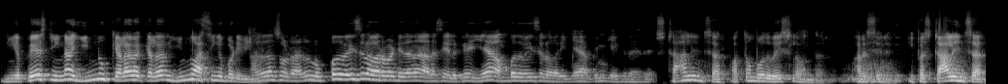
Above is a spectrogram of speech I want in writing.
நீங்கள் பேசுனீங்கன்னா இன்னும் கிளற கிளற இன்னும் அசிங்கப்படுவீங்க. அதுதான் சொல்றாரு. முப்பது வயசுல வர வேண்டியதானே அரசியலுக்கு. ஏன் ஐம்பது வயசுல வரீங்க அப்படின்னு கேக்குறாரு. ஸ்டாலின் சார் பத்தொன்பது வயசுல வந்தார். அரசியலுக்கு. இப்போ ஸ்டாலின் சார்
